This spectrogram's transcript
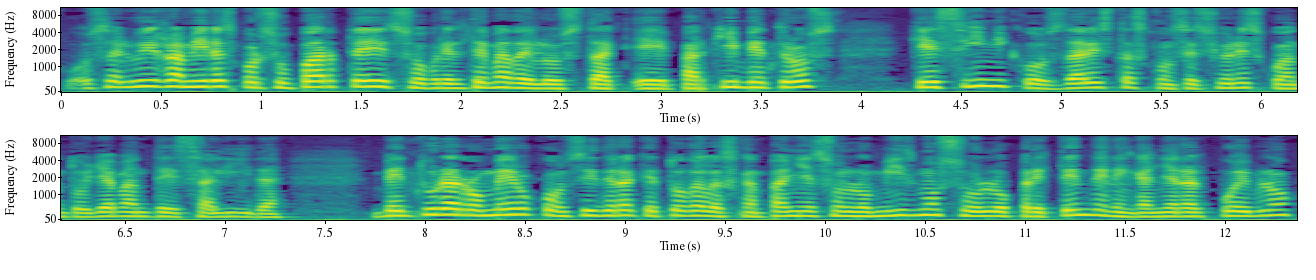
José Luis Ramírez, por su parte, sobre el tema de los eh, parquímetros, qué cínicos dar estas concesiones cuando ya van de salida. Ventura Romero considera que todas las campañas son lo mismo, solo pretenden engañar al pueblo,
